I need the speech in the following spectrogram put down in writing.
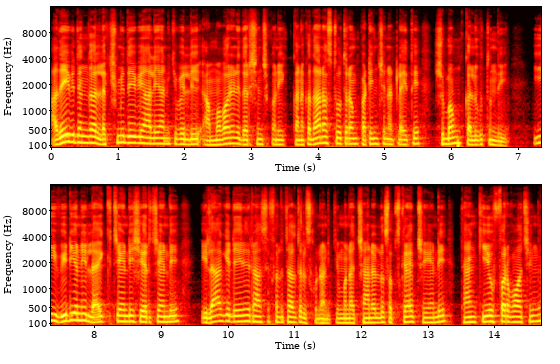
అదేవిధంగా లక్ష్మీదేవి ఆలయానికి వెళ్ళి అమ్మవారిని దర్శించుకొని కనకదార స్తోత్రం పఠించినట్లయితే శుభం కలుగుతుంది. ఈ వీడియోని లైక్ చేయండి షేర్ చేయండి. ఇలాగే డైలీ రాశి ఫలితాలు తెలుసుకోవడానికి మన ఛానల్లో సబ్స్క్రైబ్ చేయండి. Thank you for watching.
